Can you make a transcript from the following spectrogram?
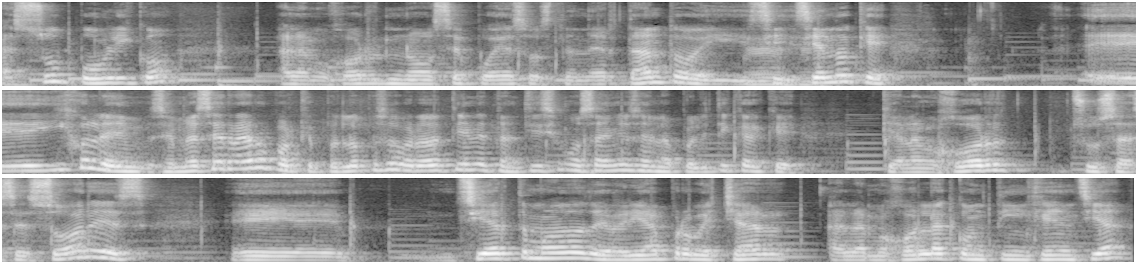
a, su público, a lo mejor no se puede sostener tanto. Y si- Ujú. siendo que, eh, híjole, se me hace raro porque pues López Obrador tiene tantísimos años en la política que, que a lo mejor sus asesores, eh, cierto modo, debería aprovechar a lo mejor la contingencia.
